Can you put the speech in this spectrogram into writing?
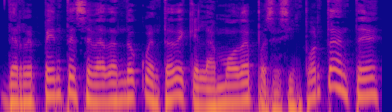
de repente se va dando cuenta de que la moda pues es importante,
